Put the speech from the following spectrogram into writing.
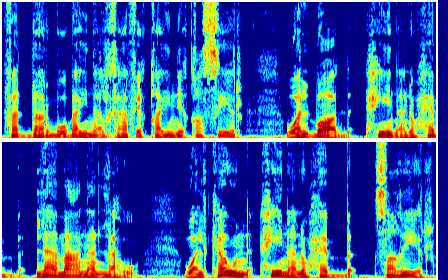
فالدرب بين الخافقين قصير والبعد حين نحب لا معنى له والكون حين نحب صغير.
